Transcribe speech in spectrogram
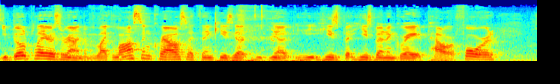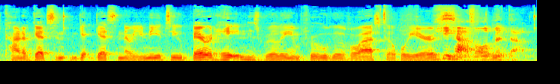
you build players around him. Like Lawson Crouse, I think he's got you know he, he's been, he's been a great power forward. He kind of gets in, get, gets in there you need to. Barrett Hayton has really improved over the last couple of years. He has, I'll admit that.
